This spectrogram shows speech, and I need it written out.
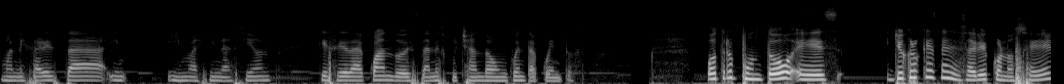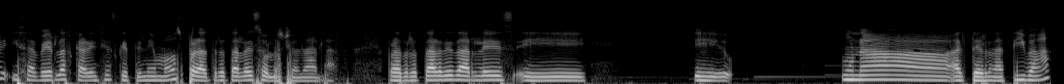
manejar esta imaginación que se da cuando están escuchando a un cuentacuentos. Otro punto es, yo creo que es necesario conocer y saber las carencias que tenemos para tratar de solucionarlas, para tratar de darles eh, eh, una alternativa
